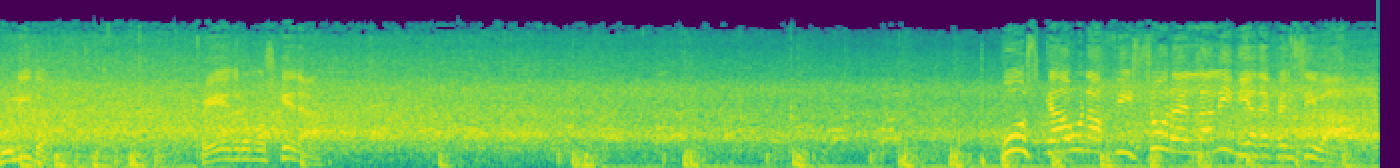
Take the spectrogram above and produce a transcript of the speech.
Pulido. Pedro Mosquera. Busca una fisura en la línea defensiva.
